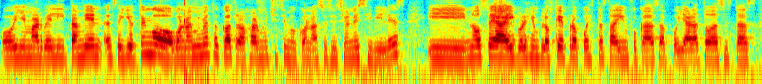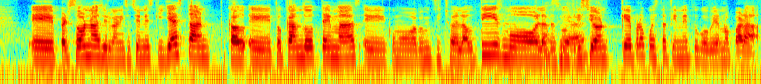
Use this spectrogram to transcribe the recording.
Oye, Marbeli, también, este, yo tengo, bueno, a mí me ha tocado trabajar muchísimo con asociaciones civiles y no sé ahí, por ejemplo, qué propuestas hay enfocadas a apoyar a todas estas eh, personas y organizaciones que ya están eh, tocando temas eh, como habíamos dicho el autismo, la desnutrición. ¿Qué propuesta tiene tu gobierno para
